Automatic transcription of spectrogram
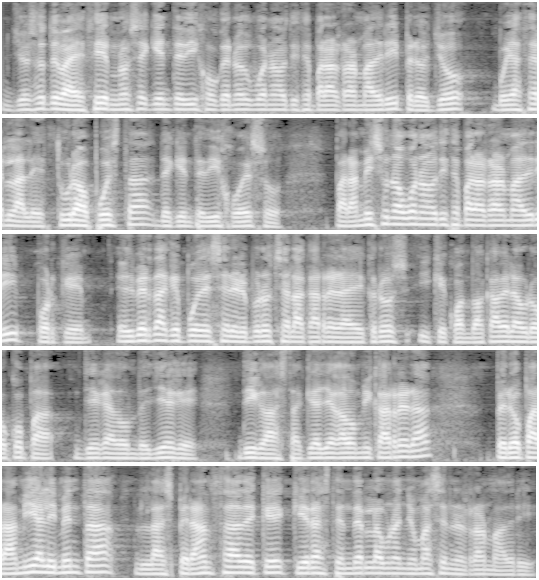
Yo eso te iba a decir, no sé quién te dijo que no es buena noticia para el Real Madrid, pero yo voy a hacer la lectura opuesta de quien te dijo eso. Para mí es una buena noticia para el Real Madrid porque es verdad que puede ser el broche a la carrera de Cross y que cuando acabe la Eurocopa llegue a donde llegue, diga hasta aquí ha llegado mi carrera, pero para mí alimenta la esperanza de que quiera extenderla un año más en el Real Madrid.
